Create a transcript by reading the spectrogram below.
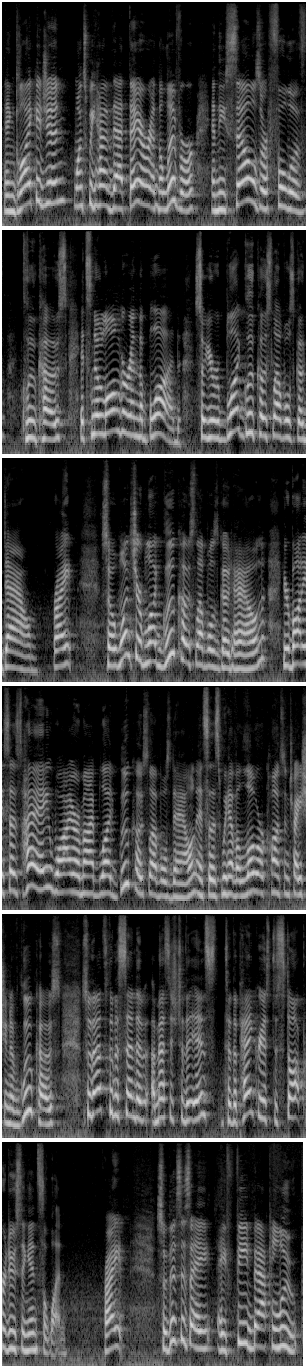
And glycogen, once we have that there in the liver, and these cells are full of glucose, it's no longer in the blood. So your blood glucose levels go down, right? So once your blood glucose levels go down, your body says, hey, why are my blood glucose levels down? It says we have a lower concentration of glucose. So that's going to send a, a message to the, to the pancreas to stop producing insulin, right? So this is a, a feedback loop.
